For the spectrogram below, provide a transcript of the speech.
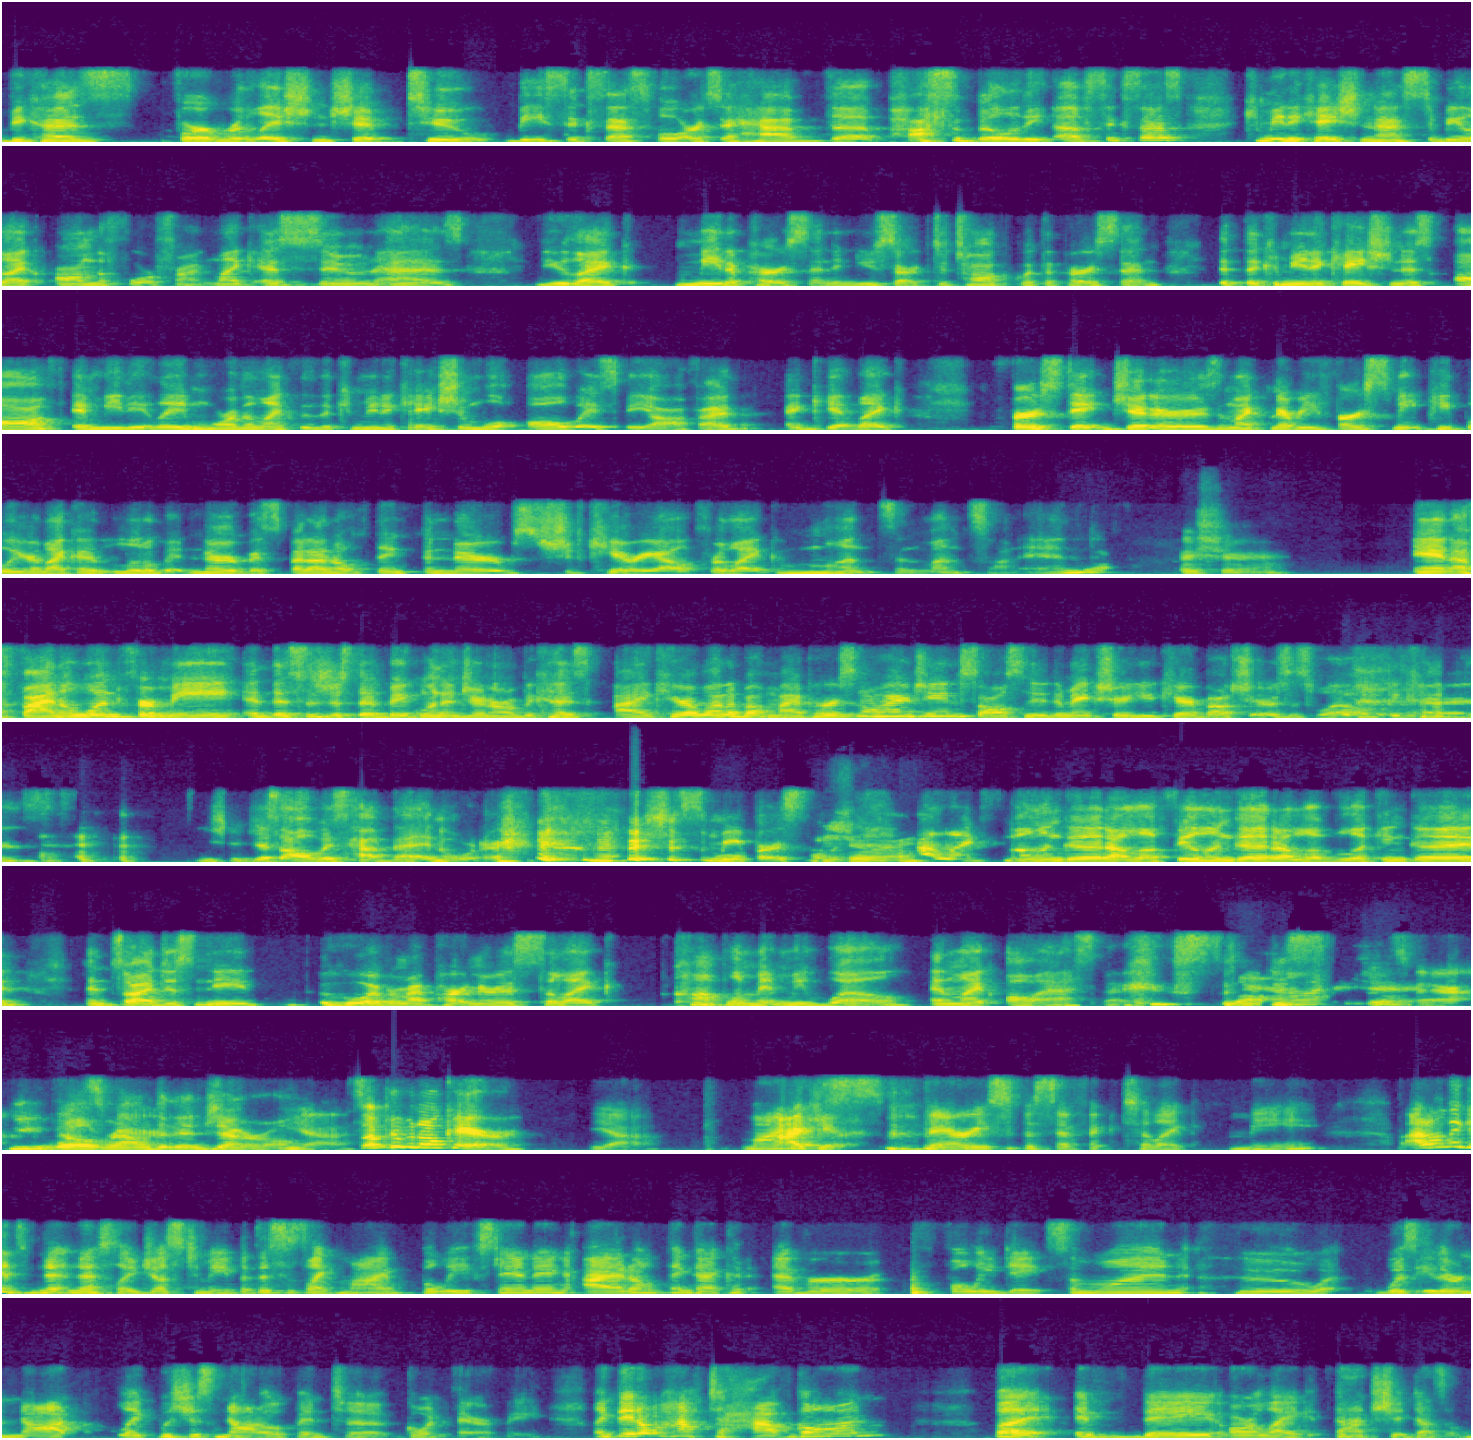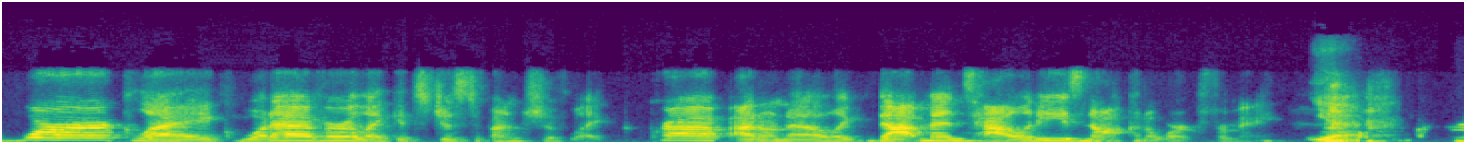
because for a relationship to be successful or to have the possibility of success communication has to be like on the forefront like as soon as you like meet a person and you start to talk with the person if the communication is off immediately more than likely the communication will always be off i, I get like first date jitters and like whenever you first meet people you're like a little bit nervous but i don't think the nerves should carry out for like months and months on end yeah, for sure and a final one for me, and this is just a big one in general because I care a lot about my personal hygiene. So I also need to make sure you care about yours as well because you should just always have that in order. It's just me personally. Sure. I like smelling good. I love feeling good. I love looking good. And so I just need whoever my partner is to like compliment me well in like all aspects. Yeah, sure. Be well rounded in general. Yeah. Some people don't care. Yeah. Mine I is care. very specific to like me. I don't think it's necessarily just to me, but this is like my belief standing. I don't think I could ever fully date someone who was either not like was just not open to going to therapy. Like they don't have to have gone, but if they are like that shit doesn't work, like whatever, like it's just a bunch of like crap, I don't know, like that mentality is not going to work for me. Yeah.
